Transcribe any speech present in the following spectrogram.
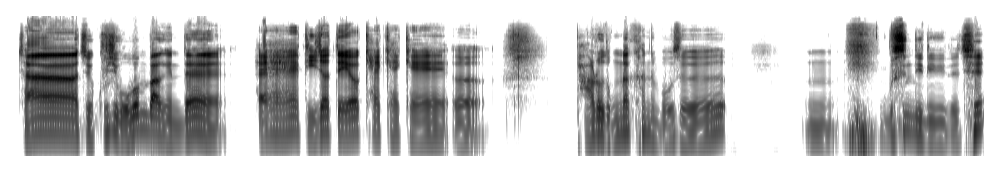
자, 지금 95번 방인데 헤헤헤 뒤졌대요 캐캐캐 어, 바로 농락하는 모습. 음, 무슨 일이니 대체?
